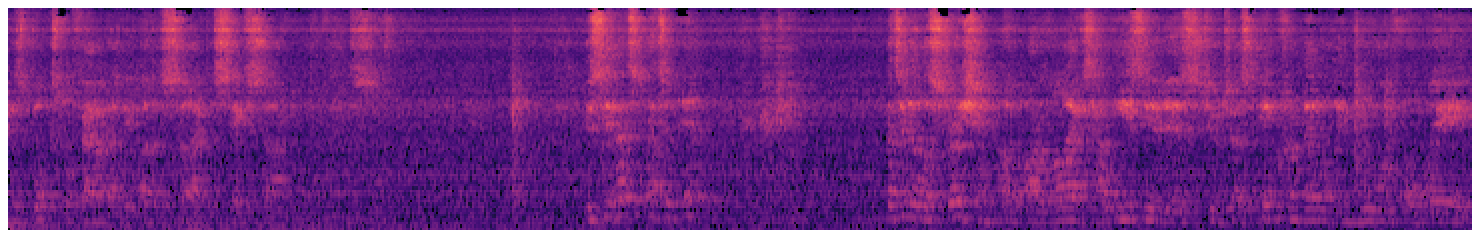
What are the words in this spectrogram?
And his books were found on the other side, the safe side of the fence. You see, that's, that's an that's an illustration of our lives, how easy it is to just incrementally move away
